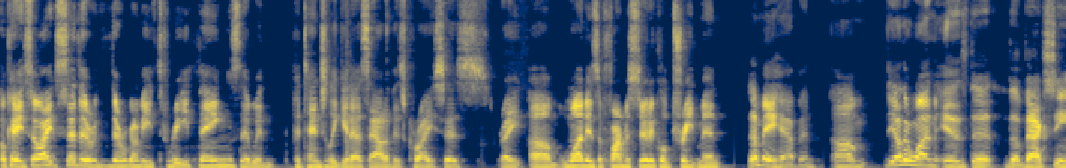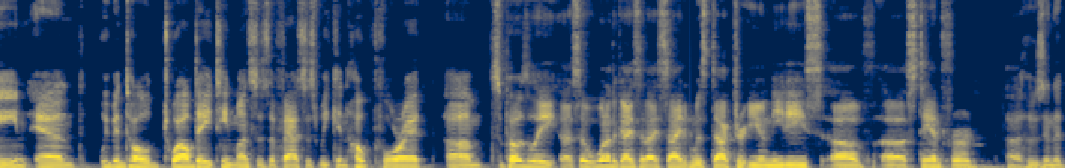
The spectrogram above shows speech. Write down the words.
Okay, so I said there there were going to be three things that would potentially get us out of this crisis, right? Um, one is a pharmaceutical treatment that may happen. Um, the other one is that the vaccine, and we've been told 12 to 18 months is the fastest we can hope for it. Um, supposedly, uh, so one of the guys that I cited was Dr. Ioannidis of uh, Stanford, uh, who's in the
